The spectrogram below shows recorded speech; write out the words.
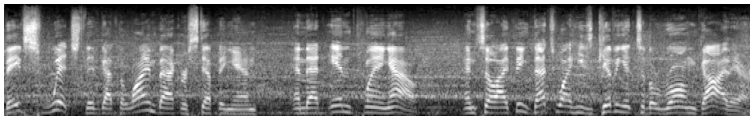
they've switched. They've got the linebacker stepping in and that end playing out. And so I think that's why he's giving it to the wrong guy there.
